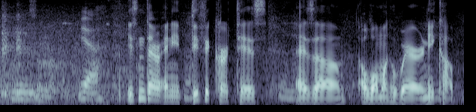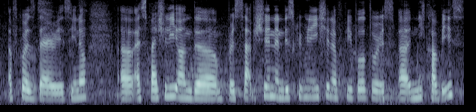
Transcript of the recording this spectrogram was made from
Sunnah. Yeah. Isn't there any difficulties as a, a woman who wear niqab? Of course, there is, you know, uh, especially on the perception and discrimination of people towards uh, niqabis.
